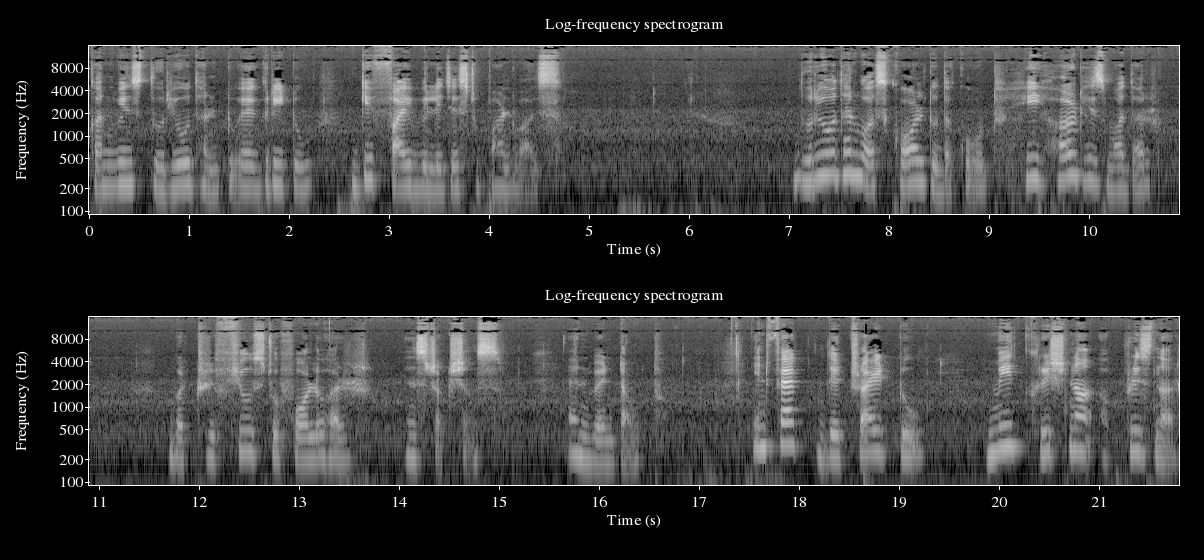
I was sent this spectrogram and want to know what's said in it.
convince Duryodhan to agree to give five villages to Pandavas. Duryodhan was called to the court. He heard his mother but refused to follow her instructions and went out. In fact, they tried to make Krishna a prisoner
